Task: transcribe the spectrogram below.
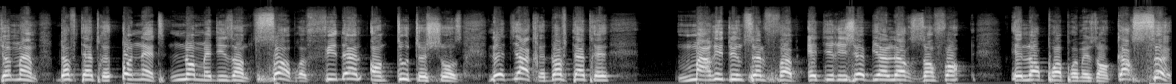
de même, doivent être honnêtes, non médisantes, sobres, fidèles en toutes choses. Les diacres doivent être maris d'une seule femme et diriger bien leurs enfants et leur propre maison. Car ceux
